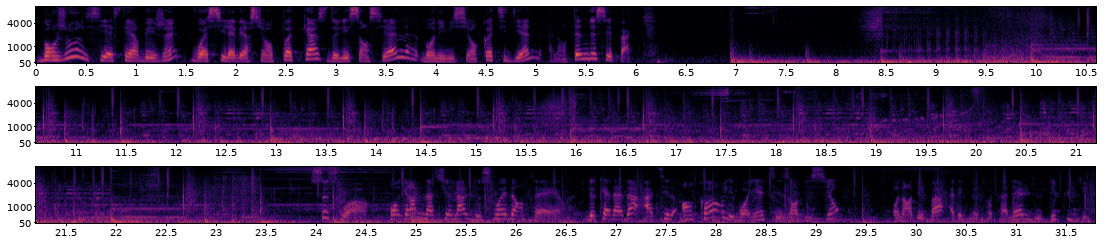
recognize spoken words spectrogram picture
Bonjour, ici Esther Bégin. Voici la version podcast de L'Essentiel, mon émission quotidienne à l'antenne de CEPAC. Ce soir, Programme national de soins dentaires. Le Canada a-t-il encore les moyens de ses ambitions? On en débat avec notre panel de députés.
